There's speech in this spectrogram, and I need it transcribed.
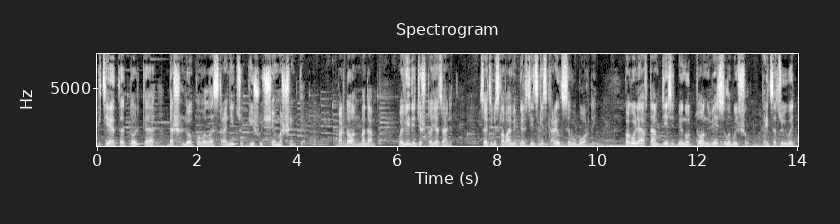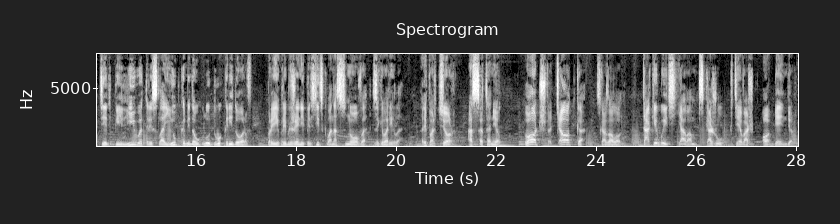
где-то только дошлепывала страницу пишущая машинка. «Пардон, мадам, вы видите, что я занят?» С этими словами Персидский скрылся в уборной. Погуляв там 10 минут, он весело вышел. Крицацуева терпеливо трясла юбками на углу двух коридоров. При приближении Персидского она снова заговорила. Репортер осатанел. «Вот что, тетка!» — сказал он. Так и быть, я вам скажу, где ваш О-Бендер.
